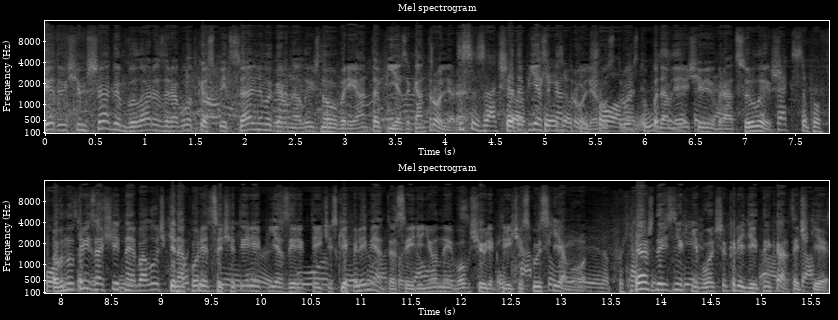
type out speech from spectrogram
Следующим шагом была разработка специального горнолыжного варианта пьезоконтроллера. Это пьезоконтроллер, устройство, подавляющее вибрацию лыж. Внутри защитной оболочки находятся четыре пьезоэлектрических элемента, соединенные в общую электрическую схему. Каждый из них не больше кредитной карточки.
